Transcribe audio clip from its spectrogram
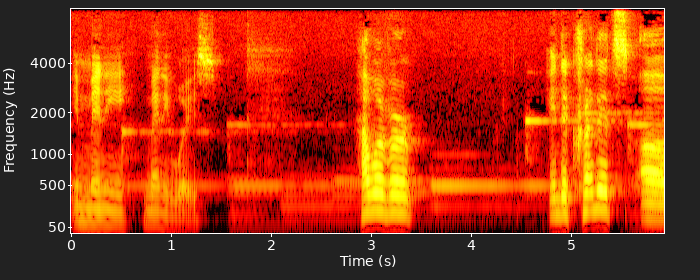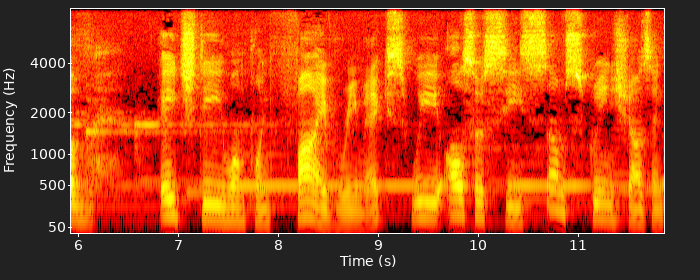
in many, many ways. However, in the credits of HD 1.5 remix, we also see some screenshots and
